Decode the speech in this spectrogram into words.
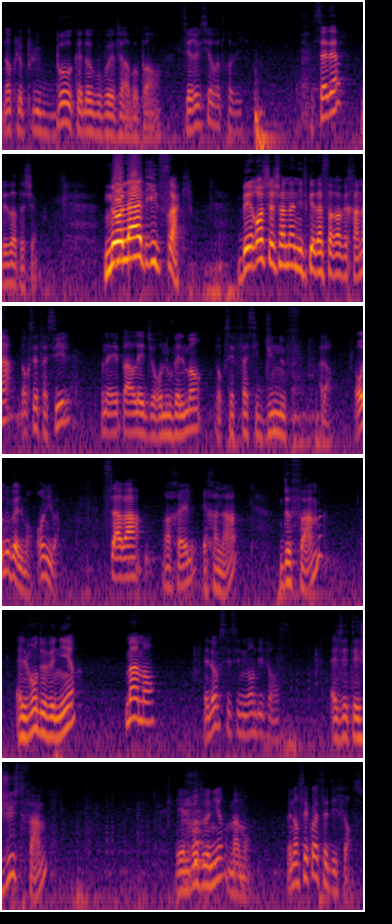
Donc le plus beau cadeau que vous pouvez faire à vos parents, c'est réussir votre vie. C'est-à-dire Bezrat Hashem. Nolad Yitzhak. Berosh Hashanah Nifkeda Sarah Vechana. Donc c'est facile. On avait parlé du renouvellement. Donc c'est facile d'une. Alors, renouvellement, on y va. Sarah, Rachel et Hannah, deux femmes, elles vont devenir maman. Et donc c'est une grande différence. Elles étaient juste femmes et elles vont devenir maman. Maintenant, c'est quoi cette différence?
